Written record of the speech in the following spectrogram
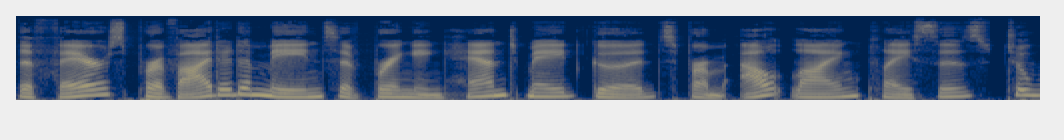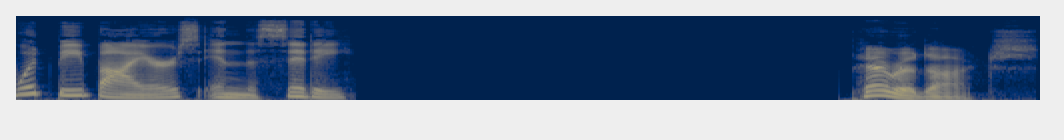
the fairs provided a means of bringing handmade goods from outlying places to would be buyers in the city. Paradox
